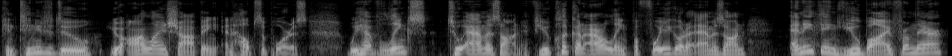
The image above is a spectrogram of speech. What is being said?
continue to do your online shopping and help support us. We have links to Amazon. If you click on our link before you go to Amazon, anything you buy from there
